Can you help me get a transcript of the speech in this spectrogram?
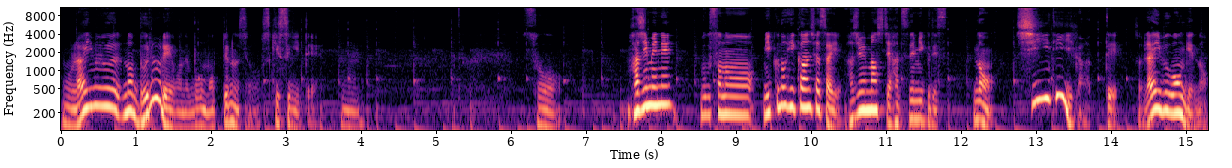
もうライブのブルーレイをね、僕持ってるんですよ。好きすぎて。うん。そう。はじめね、僕その、ミクの悲観車載、はじめまして、初音ミクですの CD があって、そのライブ音源の、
